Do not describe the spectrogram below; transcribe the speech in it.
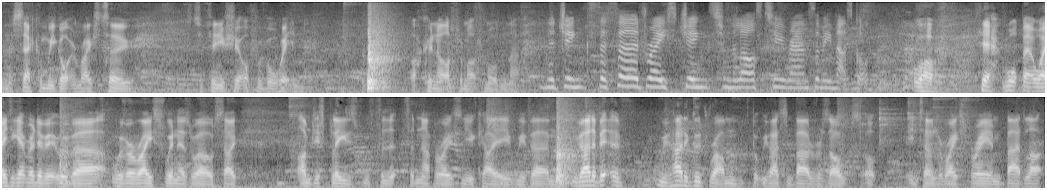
and the second we got in race two, to finish it off with a win, I couldn't ask for much more than that. The jinx, the third race jinx from the last two rounds, I mean, that's gone. Well, yeah, what better way to get rid of it with a with a race win as well? So, I'm just pleased for the, for Napa Racing UK. We've um, we've had a bit of we've had a good run, but we've had some bad results up in terms of race three and bad luck.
